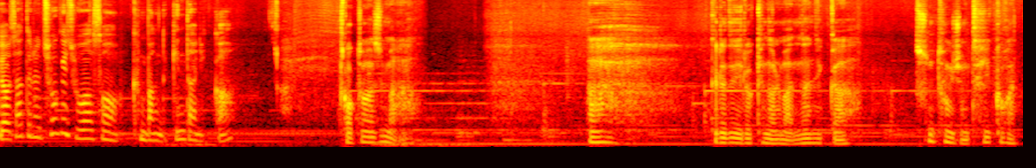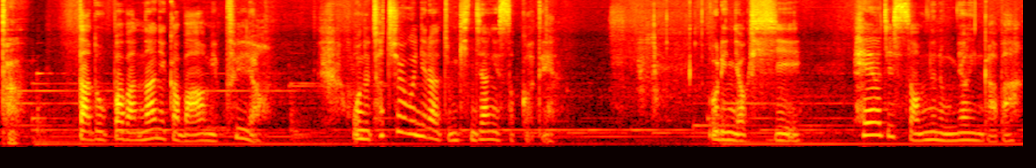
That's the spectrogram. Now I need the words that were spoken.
여자들은 촉이 좋아서 금방 느낀다니까. 걱정하지 마. 아, 그래도 이렇게 널 만나니까 숨통이 좀 트일 것 같아. 나도 오빠 만나니까 마음이 풀려. 오늘 첫 출근이라 좀 긴장했었거든. 우린 역시 헤어질 수 없는 운명인가 봐.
